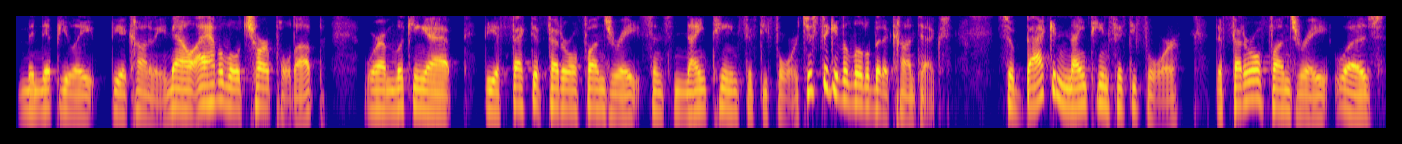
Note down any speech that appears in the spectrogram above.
manipulate the economy. Now, I have a little chart pulled up where I'm looking at the effective federal funds rate since 1954, just to give a little bit of context. So back in 1954, the federal funds rate was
